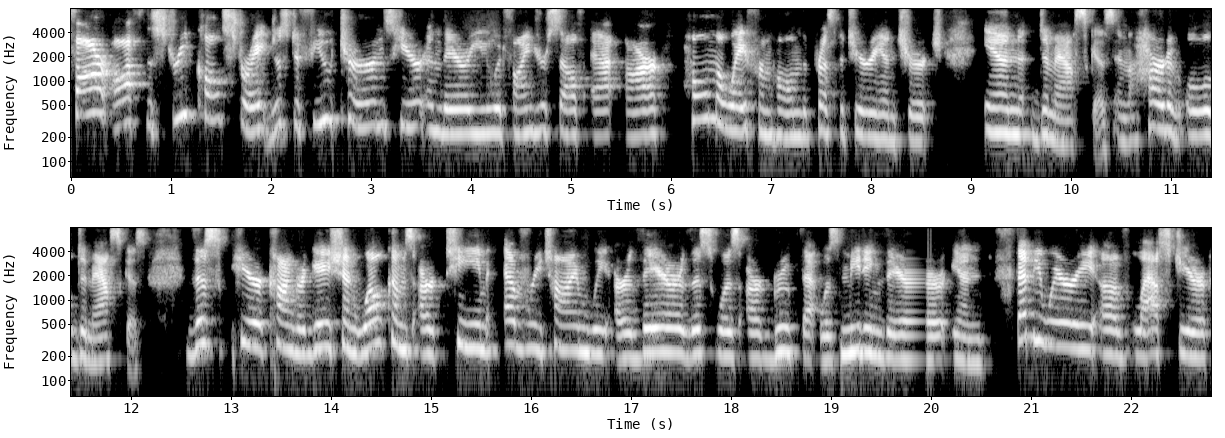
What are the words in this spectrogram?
far off the street called Straight, just a few turns here and there, you would find yourself at our home away from home, the Presbyterian Church in Damascus, in the heart of old Damascus. This here congregation welcomes our team every time we are there. This was our group that was meeting there in February of last year.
